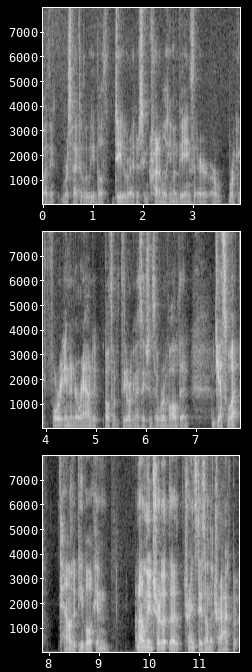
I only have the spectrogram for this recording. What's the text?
I think respectively we both do, right? There's incredible human beings that are, are working for in and around it, both of the organizations that we're involved in. Guess what? Talented people can not only ensure that the train stays on the track, but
